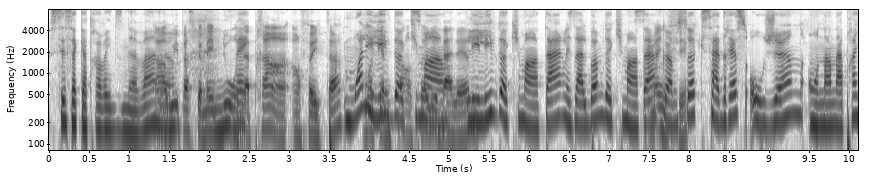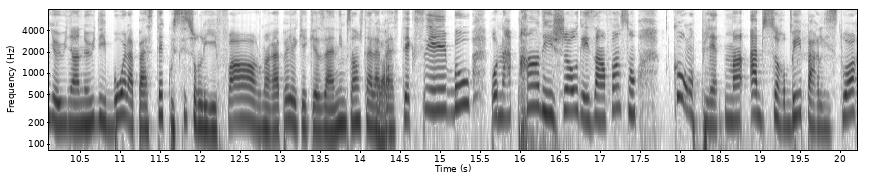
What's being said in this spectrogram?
6 à 99 ans. Ah là. oui, parce que même nous, on Ben, apprend en, en feuilletant. Moi, les livres, ça, documentaires, les livres documentaires, les albums documentaires comme ça, qui s'adressent aux jeunes, on en apprend. Il y, a eu, il y en a eu des beaux à la pastèque aussi sur les forts. Je me rappelle il y a quelques années, il me semble que c'était à la Alors- pastèque. C'est beau. On apprend des choses. Les enfants sont complètement absorbés par l'histoire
